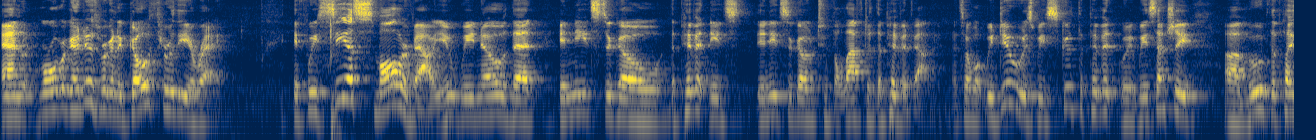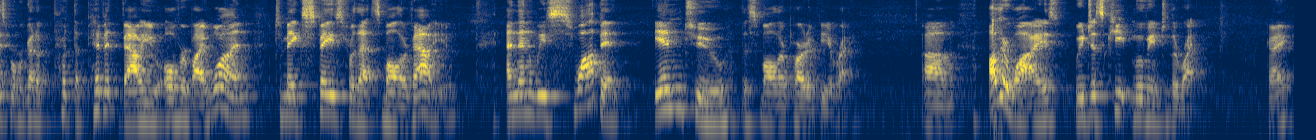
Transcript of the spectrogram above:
And what we're going to do is we're going to go through the array. If we see a smaller value, we know that it needs to go, the pivot needs, it needs to go to the left of the pivot value. And so what we do is we scoot the pivot, we, we essentially uh, move the place where we're going to put the pivot value over by one to make space for that smaller value. And then we swap it into the smaller part of the array. Um, otherwise, we just keep moving to the right. Okay,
